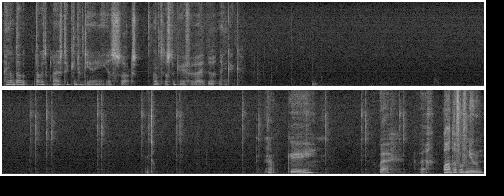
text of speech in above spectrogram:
En dat, dat is een klein stukje doet hij niet. Dat saks. Moet dat stukje weer verwijderen, denk ik. Oké. Weg. Weg. We gaan het even overnieuw doen.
